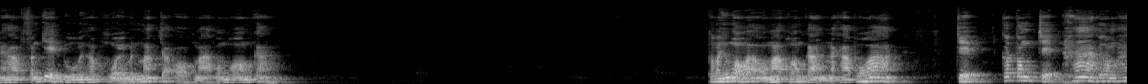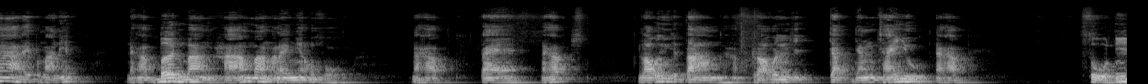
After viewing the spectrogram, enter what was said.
นะครับ สังเกตดูไหมครับหวยมันมักจะออกมาพร้อม ๆ กัน ทำไมถึงบอกว่าออกมาพร้อมกันนะครับ เพราะว่าเจ็ดก็ต้องเจ็ดห้าก็ต้องห้าอะไรประมาณนี้นะครับ เบิ้ลบ้างหามบ้างอะไรเงี้ยโอ้โหนะครับ แต่นะครับ เราก็ยังจะตามนะครับ เราก็ยังจัดยังใช้อยู่นะครับ สูตรนี่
